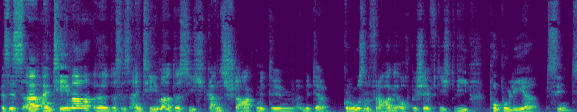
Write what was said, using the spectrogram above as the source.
Es ist äh, ein Thema, äh, das ist ein Thema, das sich ganz stark mit, dem, mit der großen Frage auch beschäftigt, wie populär sind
